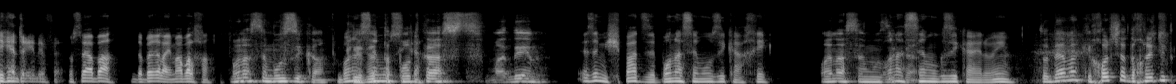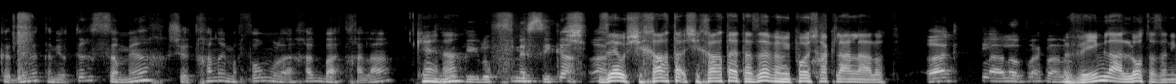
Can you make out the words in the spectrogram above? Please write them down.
think and drink different. נושא הבא, דבר אליי, מה בא לך? בוא נעשה מוזיקה. בוא כי נעשה הבאת מוזיקה. פודקאסט מדהים. איזה משפט זה, בוא נעשה מוזיקה, אחי. בוא נעשה בוא מוזיקה. נעשה מוזיקה, אלוהים. אתה יודע מה, ככל שהתוכנית מתקדמת, אני יותר שמח שהתחלנו עם הפורמולה 1 בהתחלה. כן, אה? כאילו נסיקה. זהו, שחררת, שחררת את הזה, ומפה יש רק לאן לעלות. רק לעלות, רק לעלות. ואם לעלות, אז אני,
